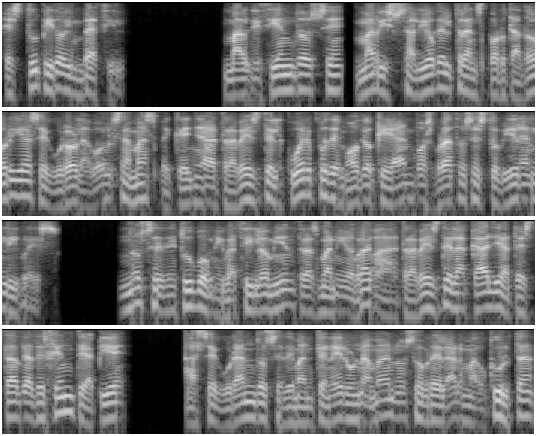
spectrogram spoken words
Estúpido imbécil. Maldiciéndose, Maris salió del transportador y aseguró la bolsa más pequeña a través del cuerpo de modo que ambos brazos estuvieran libres. No se detuvo mi vacilo mientras maniobraba a través de la calle atestada de gente a pie. Asegurándose de mantener una mano sobre el arma oculta,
